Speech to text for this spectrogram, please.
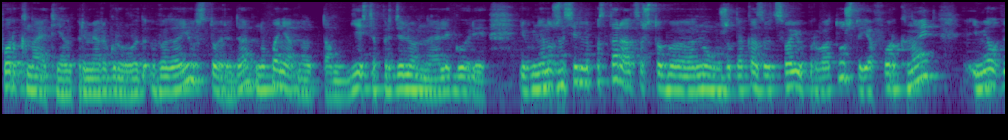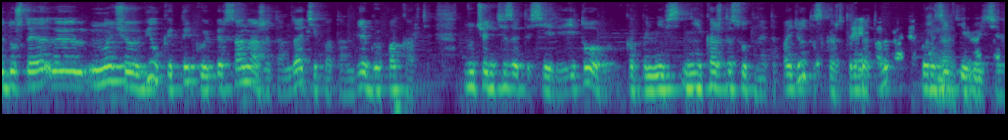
Fortnite я, например, игру выдаю в сторе, да, ну, понятно, там есть определенные аллегории, и мне нужно сильно постараться, чтобы, ну, уже доказывать свою правоту, что я Fortnite имел в виду, что я э, ночью вилкой тыкаю персонажей, там, да, типа, там, бегаю по карте, ну, что-нибудь из этой серии, и то, как бы, не, не каждый суд на это пойдет и скажет, ребята, вы паразитируете.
